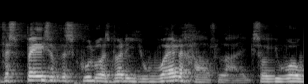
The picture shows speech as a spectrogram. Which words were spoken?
the space of the school was very warehouse like so you were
